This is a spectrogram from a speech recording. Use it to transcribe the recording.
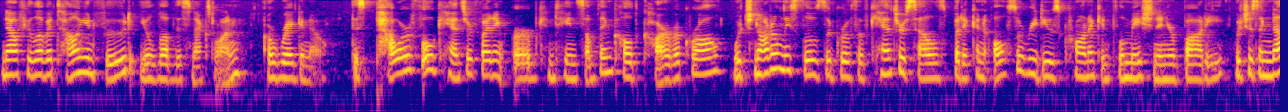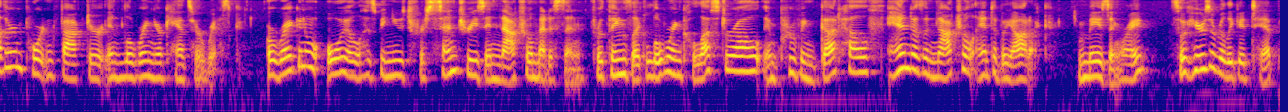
Now, if you love Italian food, you'll love this next one oregano. This powerful cancer fighting herb contains something called carvacrol, which not only slows the growth of cancer cells, but it can also reduce chronic inflammation in your body, which is another important factor in lowering your cancer risk. Oregano oil has been used for centuries in natural medicine for things like lowering cholesterol, improving gut health, and as a natural antibiotic. Amazing, right? So here's a really good tip.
